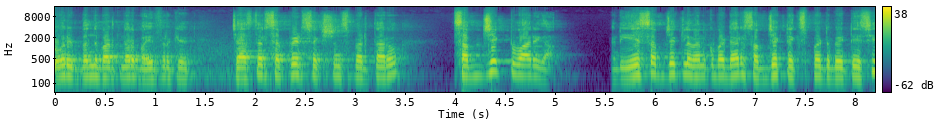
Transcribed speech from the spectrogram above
ఎవరు ఇబ్బంది పడుతున్నారు బైఫర్కేట్ చేస్తారు. సెపరేట్ సెక్షన్స్ పెడతారు. సబ్జెక్ట్ వారిగా అంటే ఏ సబ్జెక్ట్లో వెనుకబడ్డారో సబ్జెక్ట్ ఎక్స్పర్ట్ పెట్టేసి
